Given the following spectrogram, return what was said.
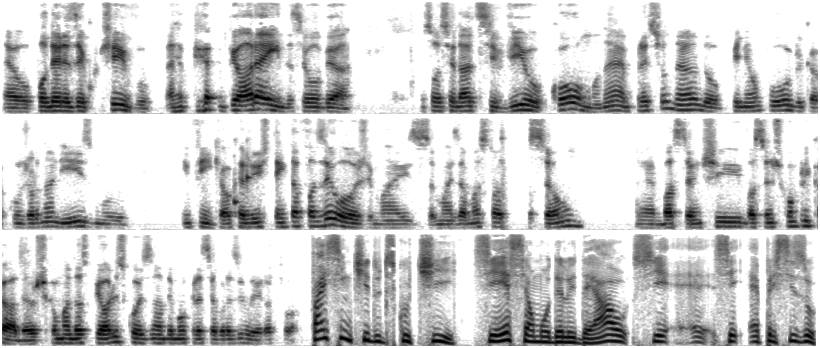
É, o poder executivo é pior ainda, se obviar. A sociedade civil, como? Né, pressionando a opinião pública, com jornalismo, enfim, que é o que a gente tenta fazer hoje, mas, mas é uma situação é, bastante, bastante complicada. Eu acho que é uma das piores coisas na democracia brasileira atual. Faz sentido discutir se esse é o modelo ideal, se é, se é preciso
